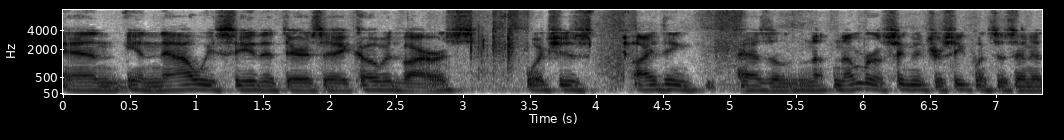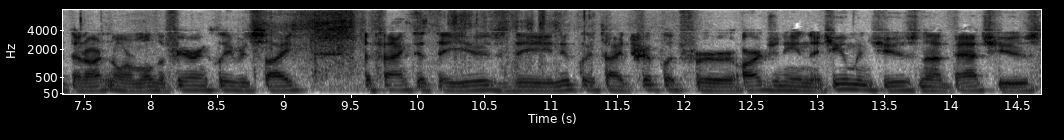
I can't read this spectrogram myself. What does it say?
And, and now we see that there's a COVID virus, which is, I think, has a n- number of signature sequences in it that aren't normal. The furin cleavage site, the fact that they use the nucleotide triplet for arginine that humans use, not bats use,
